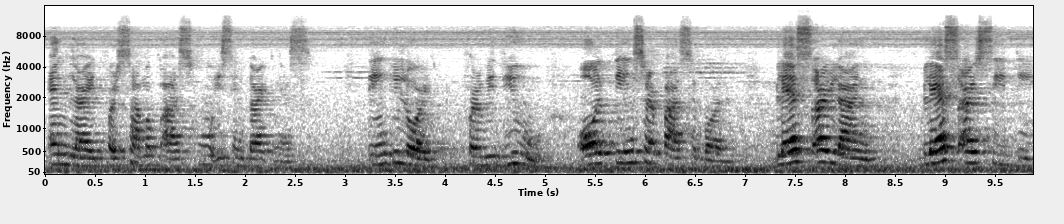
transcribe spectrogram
and light for some of us who is in darkness. Thank you, Lord, for with you all things are possible. Bless our land, bless our city,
